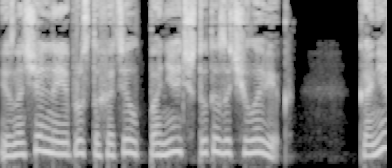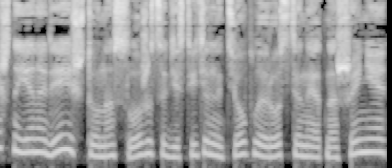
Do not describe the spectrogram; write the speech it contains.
«Изначально я просто хотел понять, что ты за человек. Конечно, я надеюсь, что у нас сложатся действительно теплые родственные отношения,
